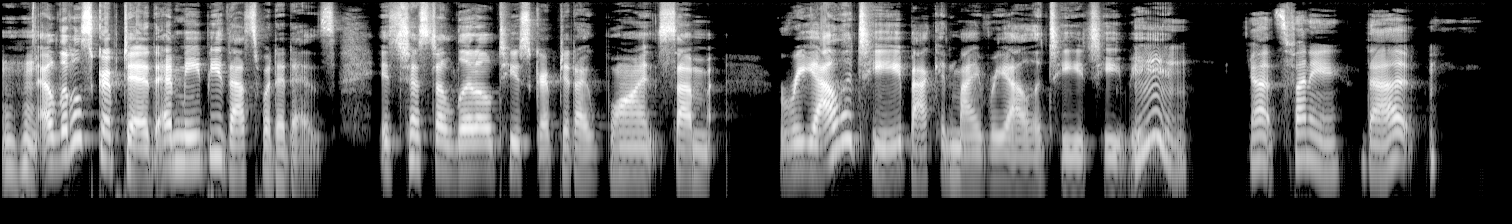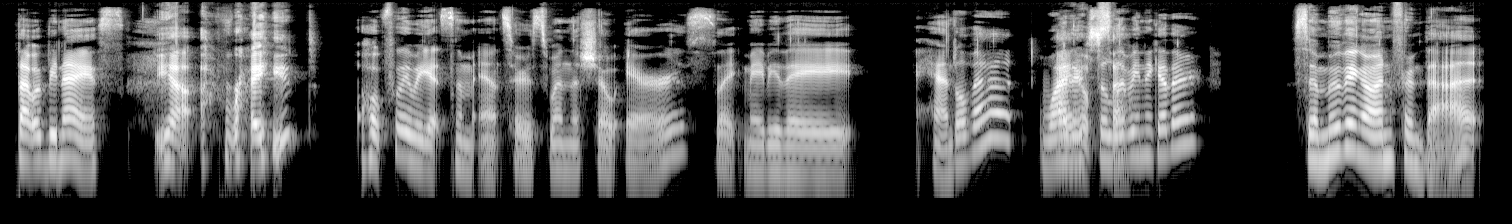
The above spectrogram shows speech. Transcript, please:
Mm-hmm. A little scripted, and maybe that's what it is. It's just a little too scripted. I want some reality back in my reality TV. Mm. Yeah, it's funny. That that would be nice. Yeah, right? Hopefully we get some answers when the show airs. Like maybe they handle that why I they're still so. living together. So moving on from that,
